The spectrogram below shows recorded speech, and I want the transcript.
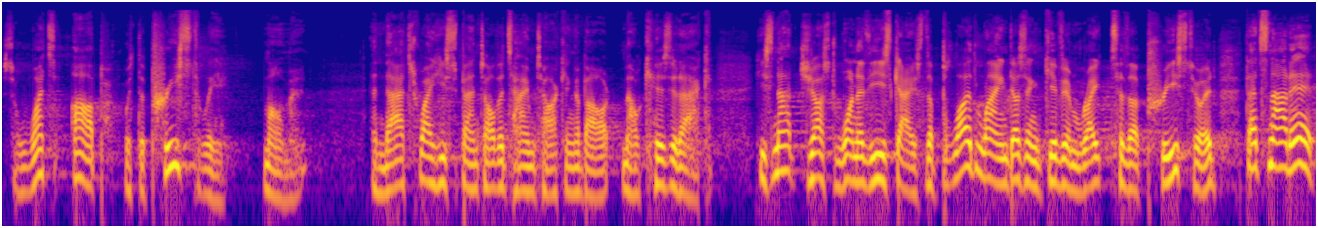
So, what's up with the priestly moment? And that's why he spent all the time talking about Melchizedek He's not just one of these guys. The bloodline doesn't give him right to the priesthood. That's not it.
